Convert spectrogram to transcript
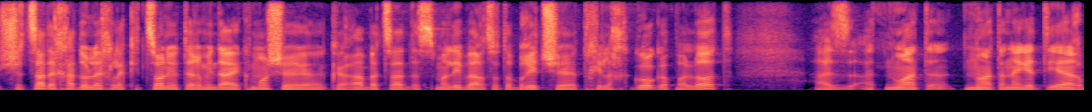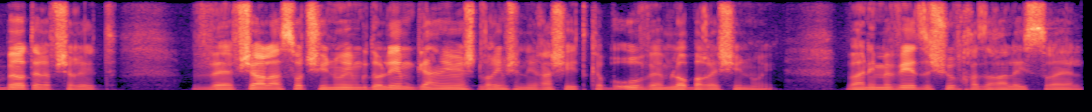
שצד אחד הולך לקיצון יותר מדי, כמו שקרה בצד השמאלי בארצות הברית, שהתחיל לחגוג הפלות, אז התנועת, תנועת הנגד תהיה הרבה יותר אפשרית. ואפשר לעשות שינויים גדולים, גם אם יש דברים שנראה שיתקבעו והם לא ברי שינוי. ואני מביא את זה שוב חזרה לישראל.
